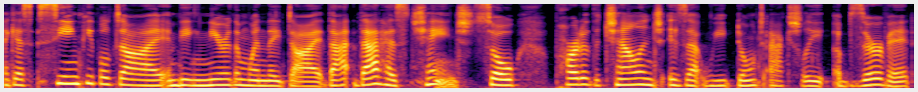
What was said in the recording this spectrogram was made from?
I guess seeing people die and being near them when they die that that has changed. So part of the challenge is that we don't actually observe it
